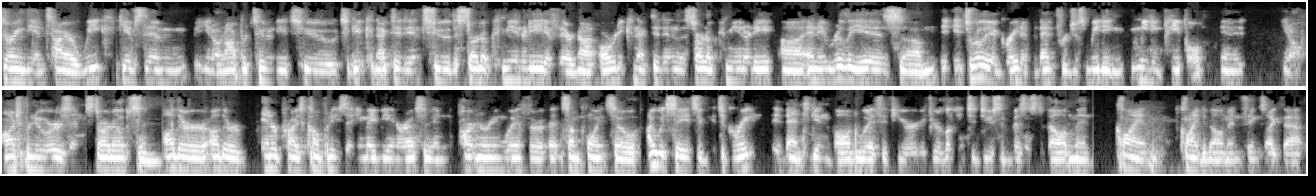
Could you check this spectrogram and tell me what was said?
during the entire week gives them you know an opportunity to to get connected into the startup community if they're not already connected in the startup community. Uh, and it really is um, it's really a great event for just meeting meeting people. And it, you know entrepreneurs and startups and other other enterprise companies that you may be interested in partnering with or at some point so i would say it's a, it's a great event to get involved with if you're if you're looking to do some business development client client development, things like that.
